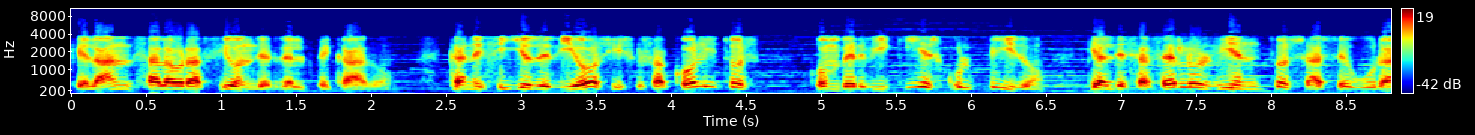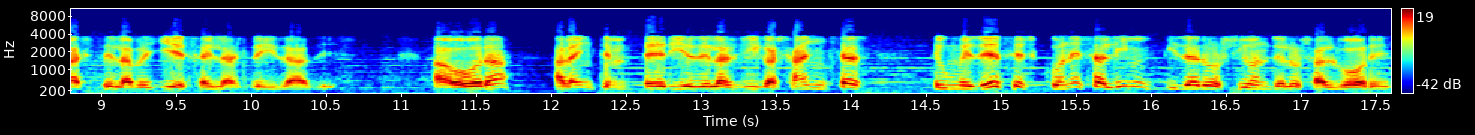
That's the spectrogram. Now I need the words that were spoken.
que lanza la oración desde el pecado. Canecillo de Dios y sus acólitos con berbiquí esculpido, que al deshacer los vientos aseguraste la belleza y las deidades. Ahora, a la intemperie de las vigas anchas, te humedeces con esa límpida erosión de los albores,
